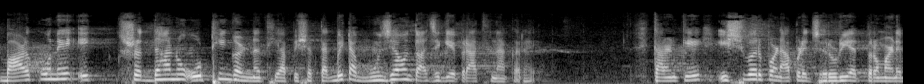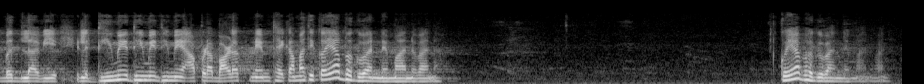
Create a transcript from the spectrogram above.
બાળકોને એક શ્રદ્ધાનું ઓઠીંગણ નથી આપી શકતા. બેટા, મૂંઝાઓ તો આ જગ્યાએ પ્રાર્થના કરાય. કારણ કે ઈશ્વર પણ આપણે જરૂરિયાત પ્રમાણે બદલાવીએ. એટલે ધીમે ધીમે ધીમે આપણા બાળકને એમ થાય કે આમાંથી કયા ભગવાનને માનવાના? કયા ભગવાનને માનવાના?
